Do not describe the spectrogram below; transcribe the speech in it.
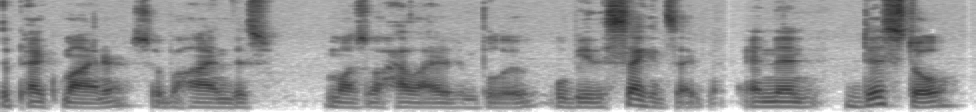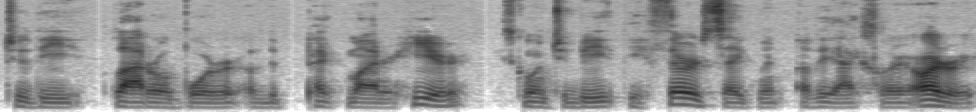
the pec minor, so behind this muscle highlighted in blue, will be the second segment. And then distal to the lateral border of the pec minor here is going to be the third segment of the axillary artery.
